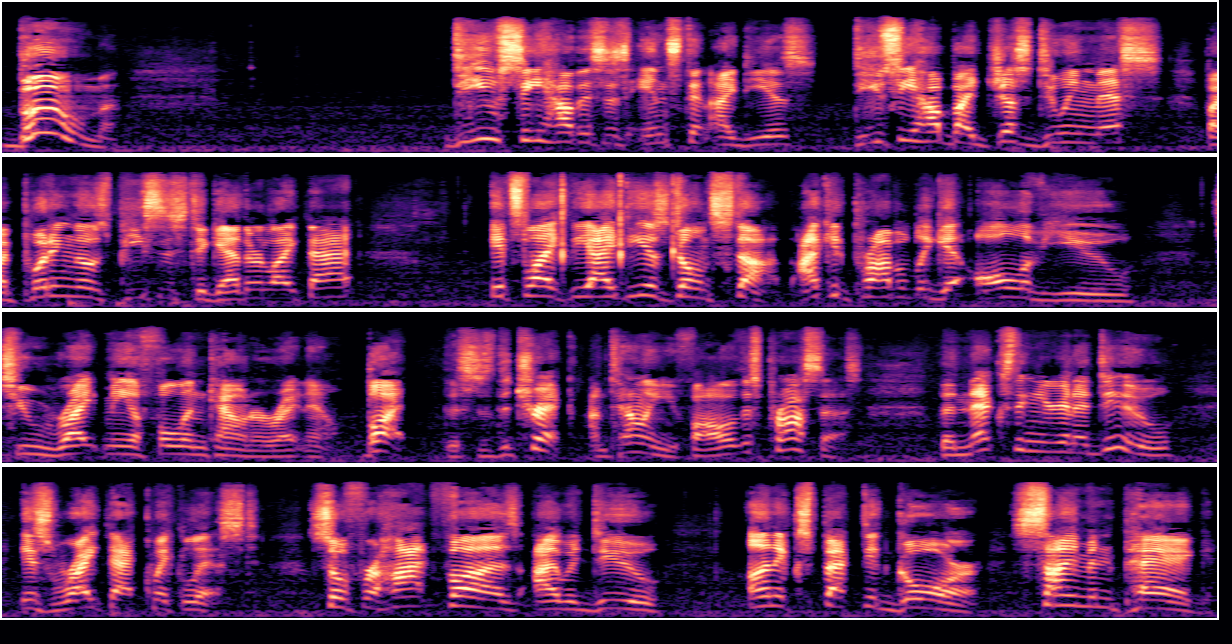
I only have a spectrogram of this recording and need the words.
Boom! Do you see how this is instant ideas? Do you see how by just doing this, by putting those pieces together like that, it's like the ideas don't stop. I could probably get all of you to write me a full encounter right now. But this is the trick. I'm telling you, follow this process. The next thing you're going to do is write that quick list. So for Hot Fuzz, I would do Unexpected Gore, Simon Pegg,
